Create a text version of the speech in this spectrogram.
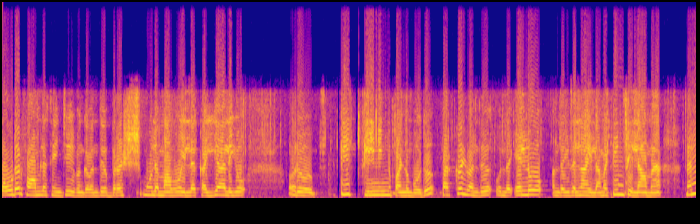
பவுடர் ஃபார்ம்ல செஞ்சு இவங்க வந்து பிரஷ் மூலமாவோ இல்ல கையாலேயோ ஒரு டீத் கிளீனிங் பண்ணும்போது பற்கள் வந்து இந்த எல்லோ அந்த இதெல்லாம் இல்லாமல் டிண்ட் இல்லாமல் நல்ல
